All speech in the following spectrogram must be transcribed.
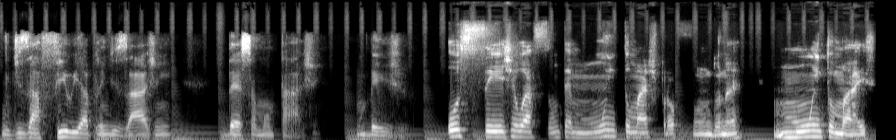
o desafio e a aprendizagem dessa montagem. Um beijo. Ou seja, o assunto é muito mais profundo, né? Muito mais.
